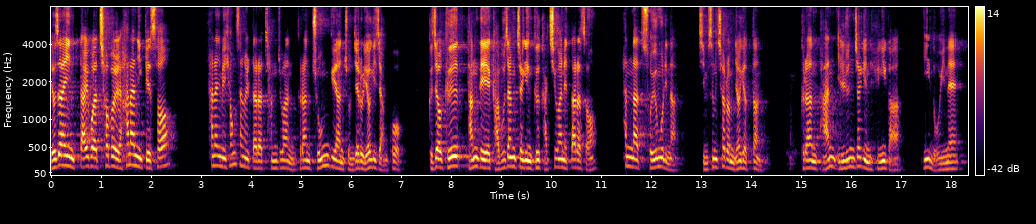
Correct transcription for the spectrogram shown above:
여자인 딸과 첩을 하나님께서 하나님의 형상을 따라 창조한 그러한 존귀한 존재로 여기지 않고 그저 그 당대의 가부장적인 그 가치관에 따라서 한낱 소유물이나 짐승처럼 여겼던 그러한 반인륜적인 행위가 이 노인의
